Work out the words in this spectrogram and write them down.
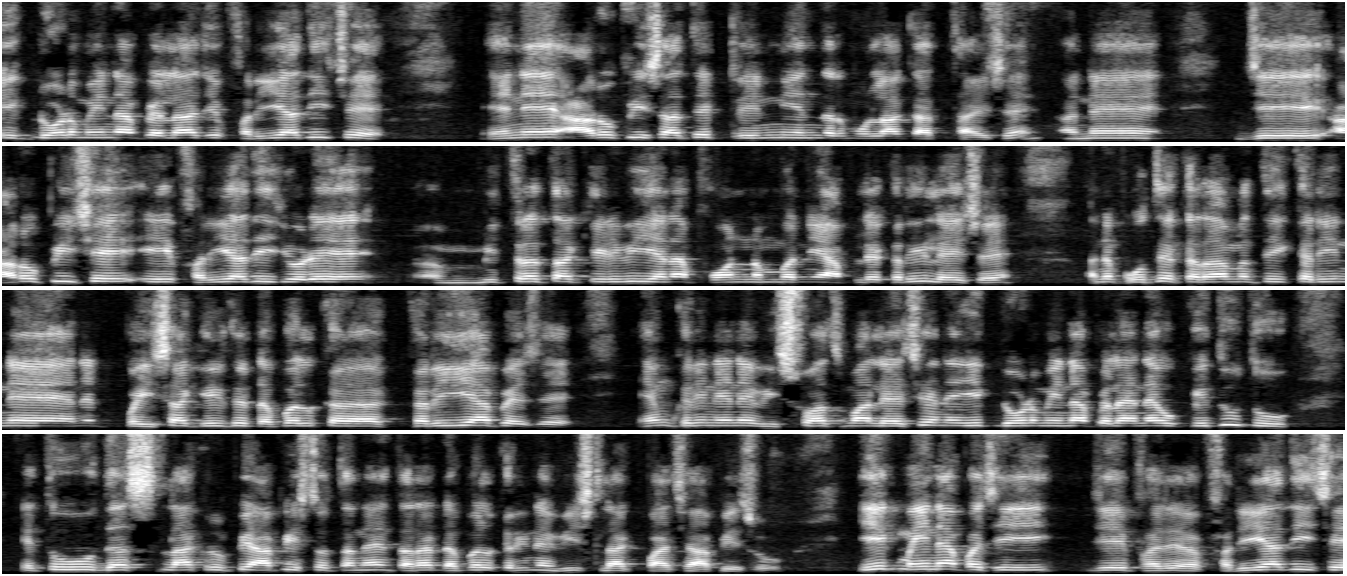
એક દોઢ મહિના પહેલા જે ફરિયાદી છે એને આરોપી સાથે ટ્રેનની અંદર મુલાકાત થાય છે અને જે આરોપી છે એ ફરિયાદી જોડે મિત્રતા કેળવી એના ફોન નંબરની આપલે કરી લે છે અને પોતે કરામતી કરીને એને પૈસા કેવી રીતે ડબલ કરી આપે છે એમ કરીને એને વિશ્વાસમાં લે છે અને એક દોઢ મહિના પહેલા એને એવું કીધું હતું કે તું દસ લાખ રૂપિયા આપીશ તો તને તારા ડબલ કરીને વીસ લાખ પાછા આપીશું. એક મહિના પછી જે ફર- ફરિયાદી છે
